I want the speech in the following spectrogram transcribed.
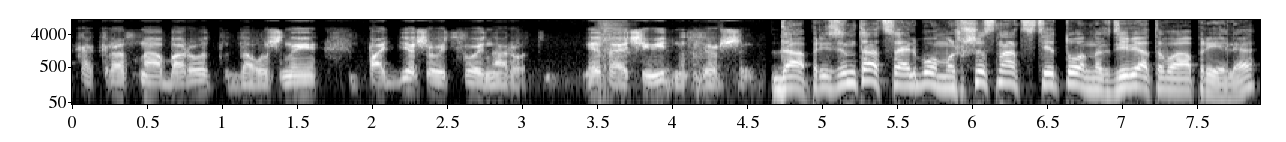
как раз наоборот должны поддерживать свой народ. Это очевидно совершенно. Да, презентация альбома в 16 тоннах 9 апреля,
